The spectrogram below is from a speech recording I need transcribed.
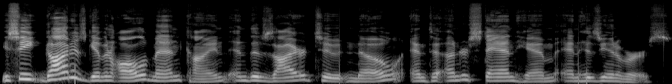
You see, God has given all of mankind a desire to know and to understand Him and His universe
